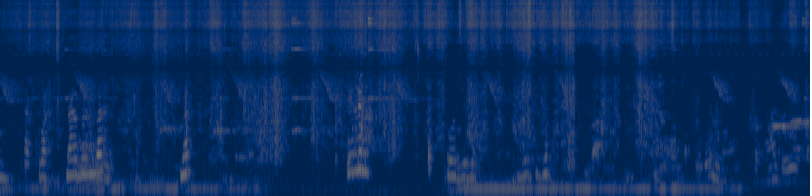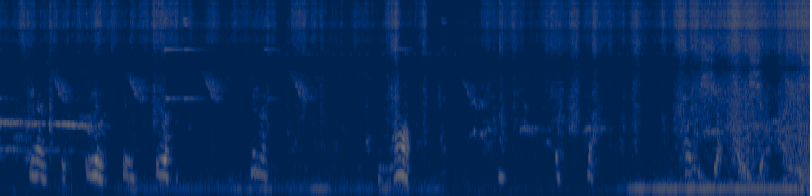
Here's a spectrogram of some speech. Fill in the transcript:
ಕುಡಿದು ಕರಿ ಹ್ಞೂ ಸಾಕು ಬಾ ಬಾ ಬಾ ಬಾ ಬಾ ಇಲ್ಲಿ ಬಾ ಹೋಗಿ ಬಾ ಹೋಗಿ ಬಾ ಇಲ್ಲ ಇಲ್ಲ ಇಲ್ಲ ಇಲ್ಲ ಹಾಂ ಐಶ ಐಶ ಐಶ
